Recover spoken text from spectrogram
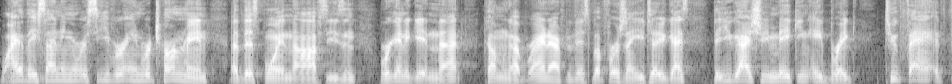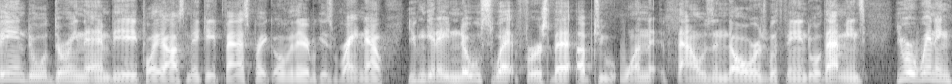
Why are they signing a receiver and return man at this point in the offseason? We're going to get in that coming up right after this. But first, I need to tell you guys that you guys should be making a break to FanDuel during the NBA playoffs. Make a fast break over there because right now you can get a no sweat first bet up to $1,000 with FanDuel. That means you are winning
